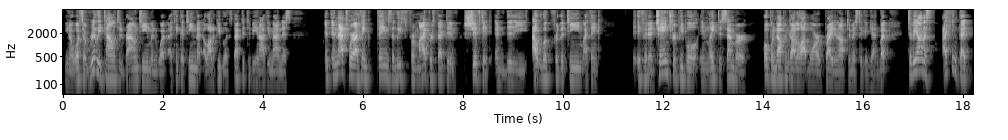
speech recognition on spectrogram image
you know what's a really talented Brown team and what I think a team that a lot of people expected to be an Ivy Madness. And, and that's where I think things, at least from my perspective, shifted. And the outlook for the team, I think, if it had changed for people in late December, opened up and got a lot more bright and optimistic again. But to be honest, I think that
